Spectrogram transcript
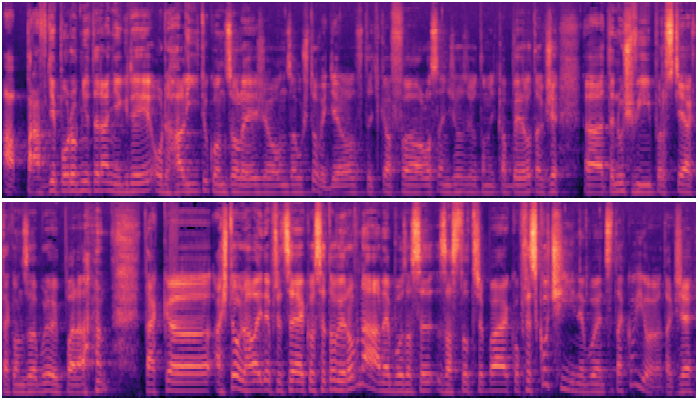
a pravděpodobně teda někdy odhalí tu konzoli, že on za už to viděl, teďka v Los Angeles, jo, tam teďka byl, takže eh, ten už ví prostě, jak ta konzole bude vypadat, tak eh, až to odhalíte přece jako se to vyrovná, nebo zase, zase to třeba jako přeskočí, nebo něco takového. Takže,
